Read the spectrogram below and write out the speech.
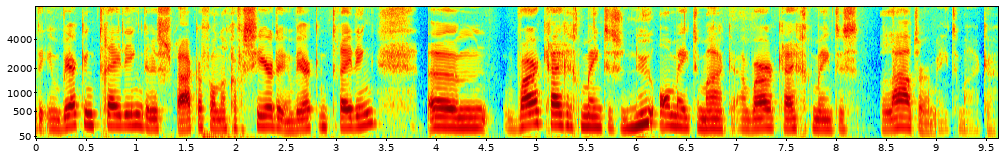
de inwerkingtreding. Er is sprake van een gefaseerde inwerkingtreding. Um, waar krijgen gemeentes nu al mee te maken en waar krijgen gemeentes later mee te maken?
